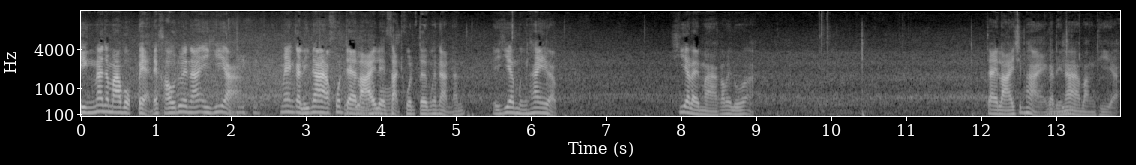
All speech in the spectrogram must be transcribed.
ริง ๆ น่าจะมาบวกแปดได้เขาด้วยนะไอ้เหี้ยแม่งกาลิน่าโคตรใจร้ายเลยสัตว์ควรเติมขนาดนั้นไอ้เหี้ยมึงให้แบบเหี้ยอะไรมาก็ไม่รู้อะ ใจร้ายชิบหายกาลิน่าบางทีอะ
